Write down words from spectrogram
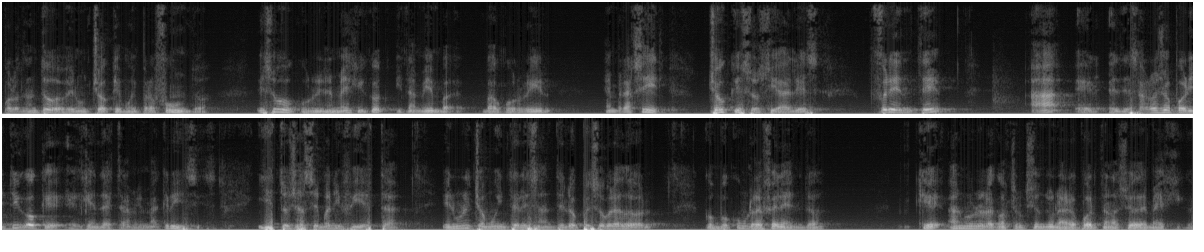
Por lo tanto, va a haber un choque muy profundo. Eso va a ocurrir en México y también va, va a ocurrir en Brasil. Choques sociales frente a el, desarrollo político que engendra esta misma crisis. Y esto ya se manifiesta en un hecho muy interesante. López Obrador convocó un referendo que anuló la construcción de un aeropuerto en la Ciudad de México.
